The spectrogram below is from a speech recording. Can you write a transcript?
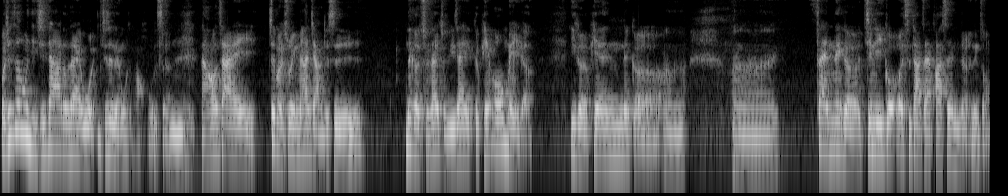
我觉得这个问题其实大家都在问，就是人为什么要活着？嗯，然后在这本书里面，他讲就是那个存在主义，在一个偏欧美的，一个偏那个，嗯、呃、嗯。呃在那个经历过二次大战发生的那种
